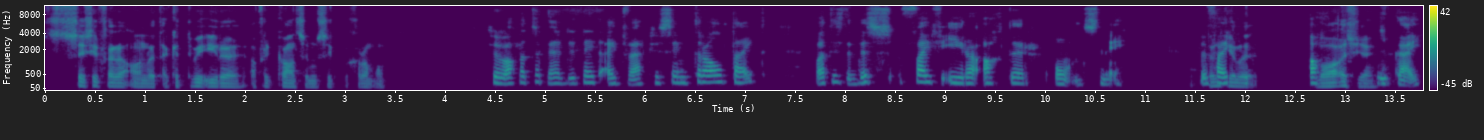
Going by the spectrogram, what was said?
6uur Vrydag aand wat ek 'n 2 ure Afrikaanse musiekprogram op. So wag wat ek nou dit net uitwerk. So sentraal tyd. Wat is dit? Dis 5 ure agter ons, nê. Nee. So Dink 5 julle waar is jy? Okay.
